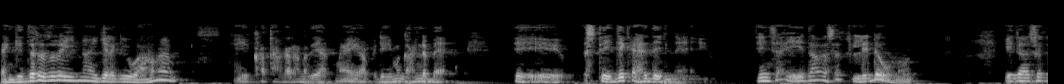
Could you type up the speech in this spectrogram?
දැන් ගෙදර දොර ඉන්නයි කියලා කිව්වහම ඒ කතා කරන දෙයක් නෑ. අපිට එහෙම ගන්න බෑ. ඒ ස්ටේජ් එක හැදෙන්නේ නෑ. ඒ නිසා ඒ දවසට ලෙඩ වුණොත් ඒ දවසක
